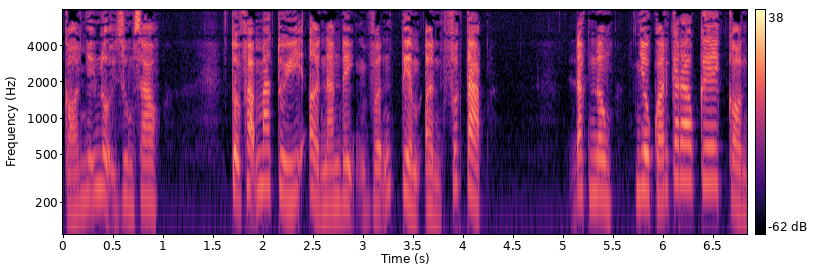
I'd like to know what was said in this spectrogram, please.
có những nội dung sau. Tội phạm ma túy ở Nam Định vẫn tiềm ẩn phức tạp. Đắk Nông, nhiều quán karaoke còn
